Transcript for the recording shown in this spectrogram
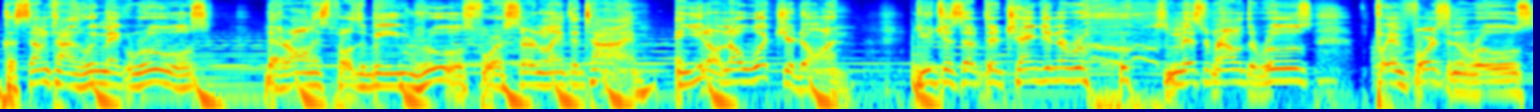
Because sometimes we make rules that are only supposed to be rules for a certain length of time, and you don't know what you're doing. You're just up there changing the rules, messing around with the rules, enforcing the rules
